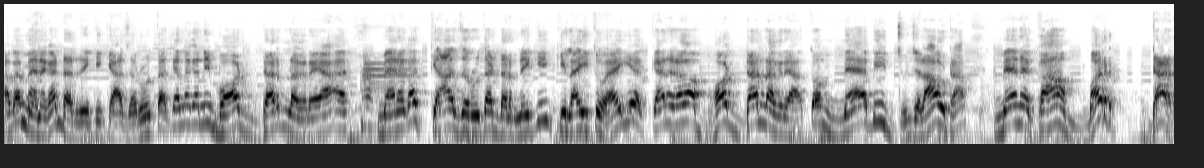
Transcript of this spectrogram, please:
अबे, मैंने कहा, डरने की क्या ज़रूरत है? कहने लगा, नहीं, बहुत डर लग रहा है। मैंने कहा, क्या ज़रूरत है डरने की? किलाई तो है ये। कहने लगा, बहुत डर लग रहा तो मैं भी झुंझला उठा। मैंने कहा, मर। डर,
